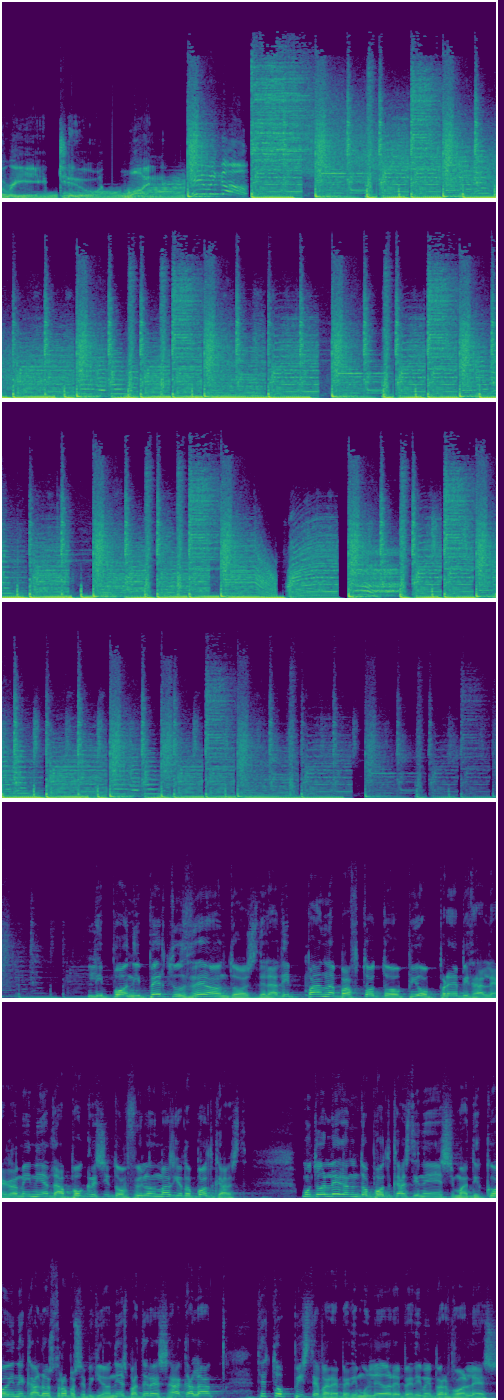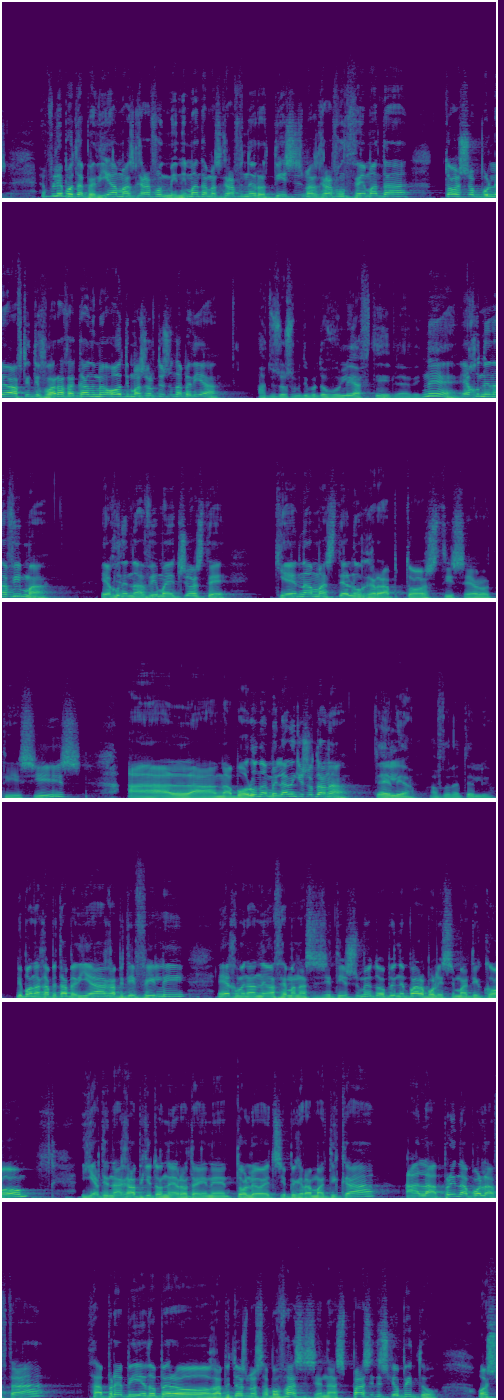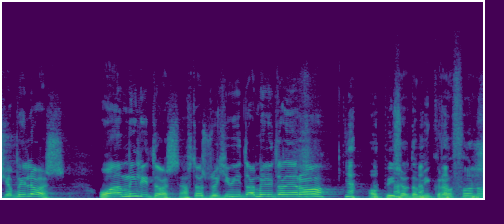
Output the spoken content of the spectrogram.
Three, two, one. Λοιπόν, υπέρ του δέοντος, δηλαδή πάνω από αυτό το οποίο πρέπει θα λέγαμε, είναι η ανταπόκριση των φίλων μας για το podcast. Μου το λέγανε το podcast είναι σημαντικό, είναι καλός τρόπος επικοινωνίας. Πατέρα Εσάκ, αλλά δεν το πίστευα, ρε παιδί μου. Λέω ρε παιδί με υπερβολές. Βλέπω τα παιδιά μας γράφουν μηνύματα, μας γράφουν ερωτήσεις, μας γράφουν θέματα. Τόσο που λέω αυτή τη φορά θα κάνουμε ό,τι μας ρωτήσουν τα παιδιά. Α, τους δώσουμε την πρωτοβουλία αυτή δηλαδή. Ναι, έχουν ένα βήμα. Έχουν ένα βήμα έτσι ώστε και να μας στέλνουν γραπτός στις ερωτήσεις, αλλά να μπορούν να μιλάνε και ζωντανά. Τέλεια. Αυτό είναι τέλειο. Λοιπόν, αγαπητά παιδιά, αγαπητοί φίλοι, έχουμε ένα νέο θέμα να συζητήσουμε, το οποίο είναι πάρα πολύ σημαντικό. Για την αγάπη και τον έρωτα είναι, το λέω έτσι επιγραμματικά. Αλλά πριν από όλα αυτά, θα πρέπει εδώ πέρα ο αγαπητός μας αποφάσισε να σπάσει τη σιωπή του. Ο σιωπηλός, ο αμήλυτο, αυτός που έχει βγει το αμήλυτο νερό. Ο πίσω από το μικρόφωνο.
